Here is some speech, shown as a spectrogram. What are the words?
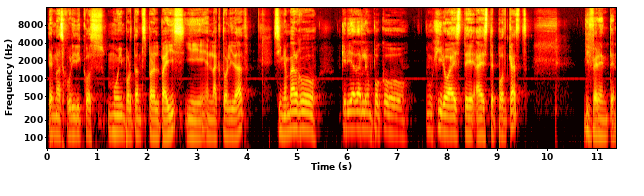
temas jurídicos muy importantes para el país y en la actualidad. Sin embargo, quería darle un poco un giro a este, a este podcast diferente.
